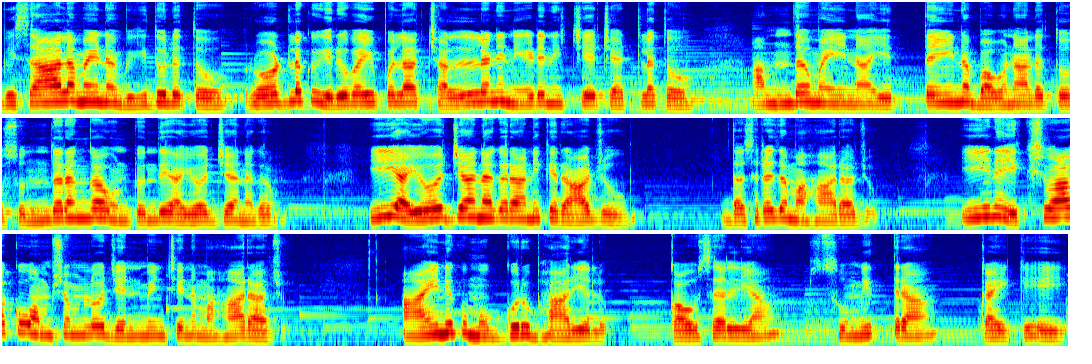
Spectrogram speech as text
విశాలమైన వీధులతో రోడ్లకు ఇరువైపులా చల్లని నీడనిచ్చే చెట్లతో అందమైన ఎత్తైన భవనాలతో సుందరంగా ఉంటుంది అయోధ్య నగరం. ఈ అయోధ్య నగరానికి రాజు దశరథ మహారాజు. ఈయన ఇక్ష్వాకు వంశంలో జన్మించిన మహారాజు. ఆయనకు ముగ్గురు భార్యలు కౌసల్య సుమిత్ర కైకేయి.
